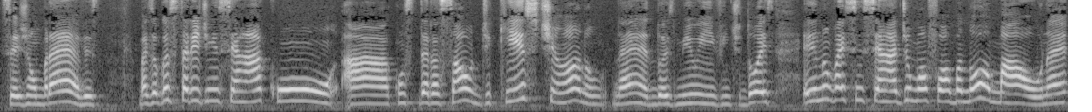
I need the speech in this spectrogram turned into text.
sejam breves, mas eu gostaria de encerrar com a consideração de que este ano, né, 2022, ele não vai se encerrar de uma forma normal, né?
